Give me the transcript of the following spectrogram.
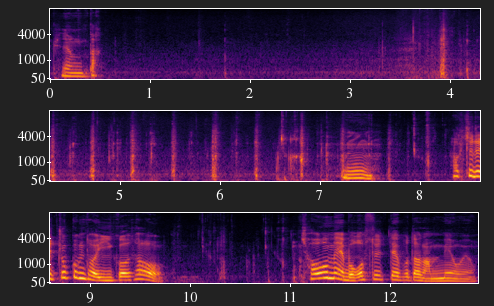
그냥 딱 음, 확실히 조금 더 익어서 처음에 먹었을 때보단 안 매워요.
